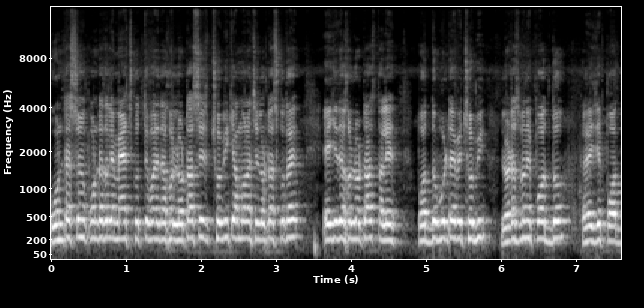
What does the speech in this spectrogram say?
কোনটার সঙ্গে কোনটা তাহলে ম্যাচ করতে পারে? দেখো লোটাসের ছবি কেমন আছে লোটাস কোথায়? এই যে দেখো লোটাস তাহলে পদ্ম ফুল টাইপের ছবি। লোটাস মানে পদ্ম, তাহলে এই যে পদ্ম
